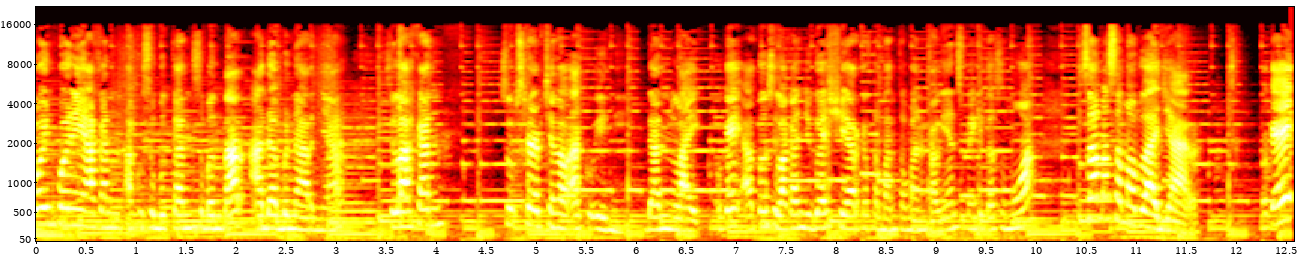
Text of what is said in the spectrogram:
poin-poin yang akan aku sebutkan sebentar ada benarnya Silahkan subscribe channel aku ini dan like, oke? Okay? Atau silakan juga share ke teman-teman kalian supaya kita semua sama-sama belajar. Oke? Okay?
